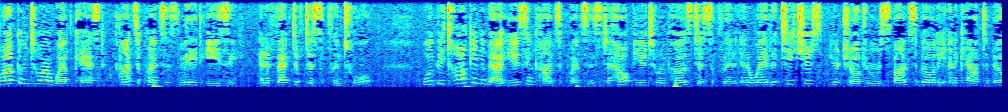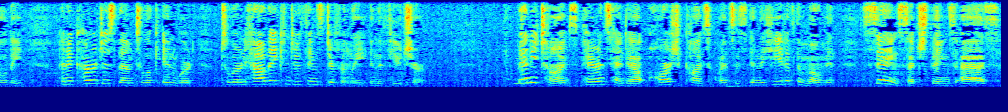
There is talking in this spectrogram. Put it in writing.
Welcome to our webcast, Consequences Made Easy, an effective discipline tool. We'll be talking about using consequences to help you to impose discipline in a way that teaches your children responsibility and accountability and encourages them to look inward to learn how they can do things differently in the future. Many times, parents hand out harsh consequences in the heat of the moment, saying such things as,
